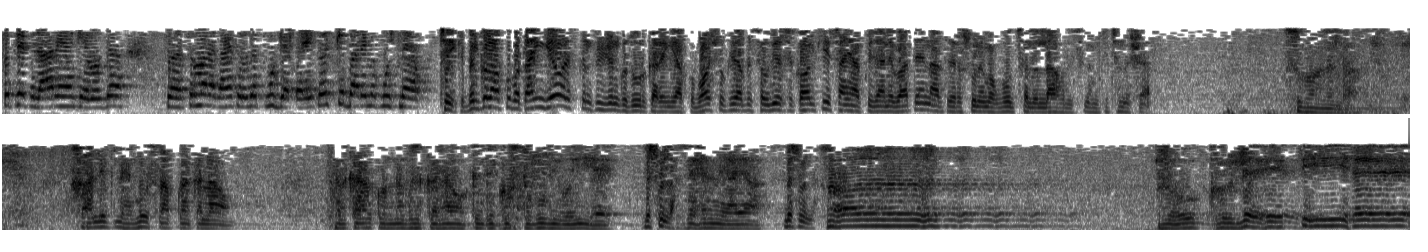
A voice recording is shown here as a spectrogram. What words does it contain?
فطرے پھیلا رہے ہیں کہ روزہ سرما لگانے سے روزہ ٹوٹ جاتا ہے تو اس کے بارے میں پوچھنا ہے۔ ٹھیک ہے بالکل آپ کو بتائیں گے اور اس کنفیوژن کو دور کریں گے۔ آپ کو بہت شکریہ آپ نے سعودیہ سے کال کی سائیں آپ کی جانے باتیں نات رسول مقبول صلی اللہ علیہ وسلم کی سبحان اللہ۔ خالد محمود صاحب کا کلام سرکار کو نظر کر رہا ہوں کیونکہ گفتگو بھی وہی ہے۔ بسم اللہ۔ ذہن میں آیا۔ بسم اللہ۔ روک لیتی ہے۔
